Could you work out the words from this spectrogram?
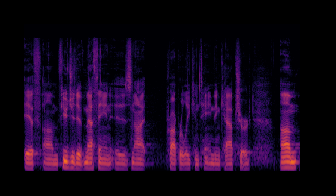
if um, fugitive methane is not properly contained and captured. Um,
